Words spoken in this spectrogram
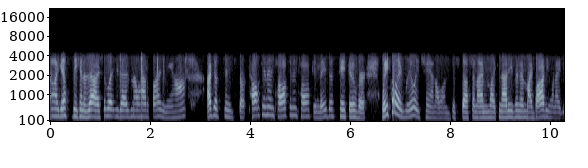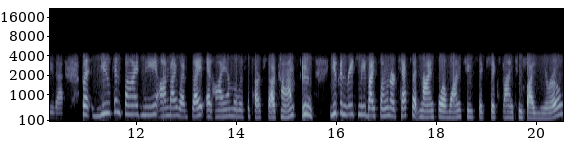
Oh, I guess speaking of that, I should let you guys know how to find me, huh? I just can start talking and talking and talking. They just take over. Wait till I really channel on this stuff and I'm like not even in my body when I do that. But you can find me on my website at IamMelissaParks.com. You can reach me by phone or text at 941 266 9250.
